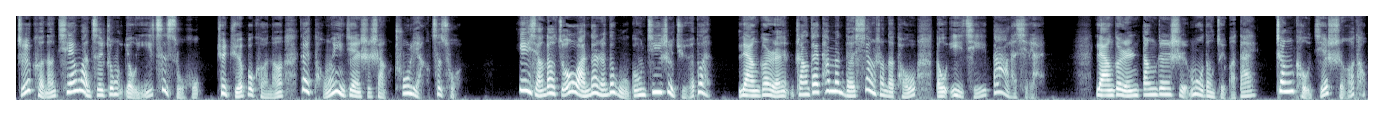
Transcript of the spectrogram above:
只可能千万次中有一次疏忽。却绝不可能在同一件事上出两次错。一想到昨晚那人的武功机智决断，两个人长在他们的项上的头都一齐大了起来。两个人当真是目瞪嘴巴呆，张口结舌头。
